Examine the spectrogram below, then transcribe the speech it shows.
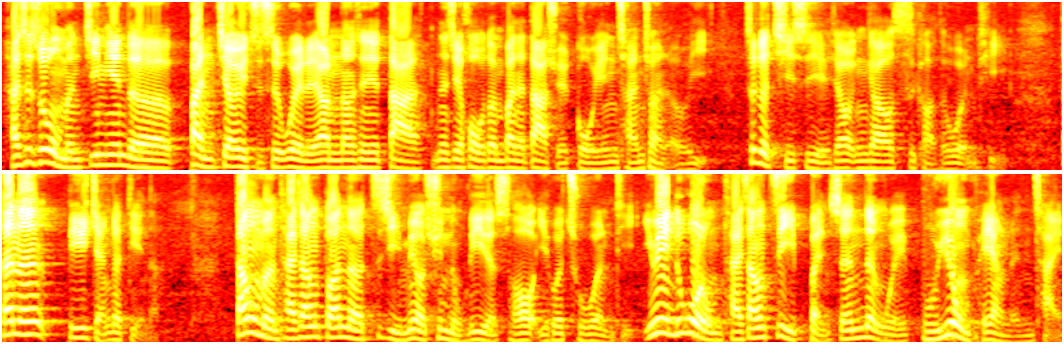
还是说我们今天的办教育只是为了要让那些大那些后端办的大学苟延残喘而已？这个其实也是要应该要思考的问题。当然，必须讲个点啊。当我们台商端呢自己没有去努力的时候，也会出问题。因为如果我们台商自己本身认为不用培养人才，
